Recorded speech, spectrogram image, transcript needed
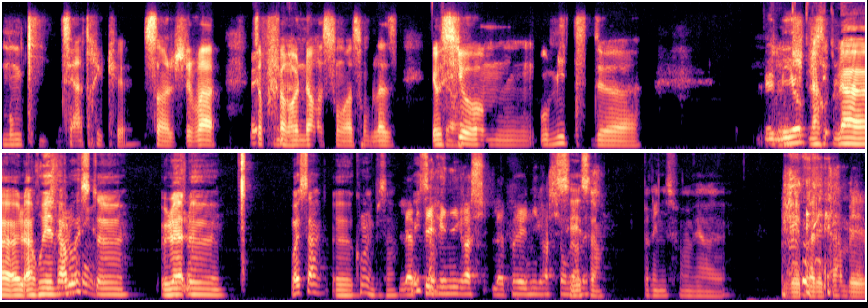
monkey. C'est un truc singe, je sais pas, Mais- pour faire honneur à son, à son blaze. Et aussi au, hum, au mythe de. Le La, la, Sur vers l'ouest. euh, la- le... Ouais, ça. euh, comment on appelle ça? La, Oui, pérénigration, la pérénigration vers C'est l'Est. ça. Pérennisation vers. euh, J'avais pas les termes, mais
